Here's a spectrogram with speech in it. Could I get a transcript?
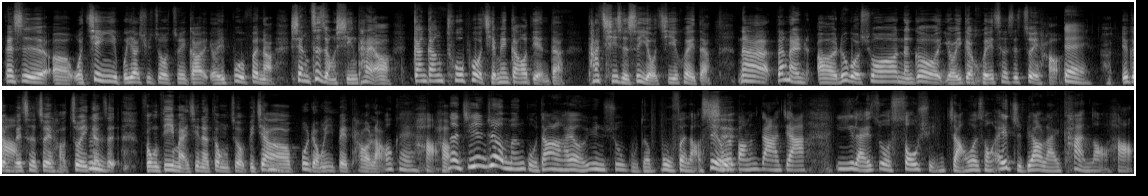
但是呃，我建议不要去做追高。有一部分呢、啊，像这种形态啊，刚刚突破前面高点的，它其实是有机会的。那当然呃，如果说能够有一个回撤是最好，对，有一个回撤最好，做一个这逢低买进的动作，嗯、比较不容易被套牢。OK，好。好，那今天热门股当然还有运输股的部分，老师也会帮大家一一来做搜寻掌握。从 A 指标来看哦，好。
